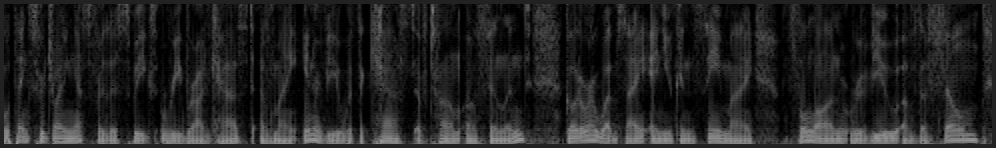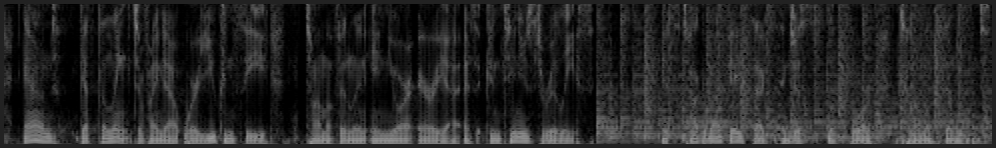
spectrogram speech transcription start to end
Well, thanks for joining us for this week's rebroadcast of my interview with the cast of Tom of Finland. Go to our website and you can see my full on review of the film and get the link to find out where you can see Tom of Finland in your area as it continues to release. It's Talk About Gay Sex and just look for Tom of Finland.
